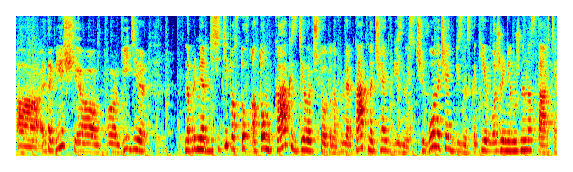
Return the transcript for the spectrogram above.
А, эта вещь э, в виде, например, 10 постов о том, как сделать что-то, например, как начать бизнес, чего начать бизнес, какие вложения нужны на старте.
